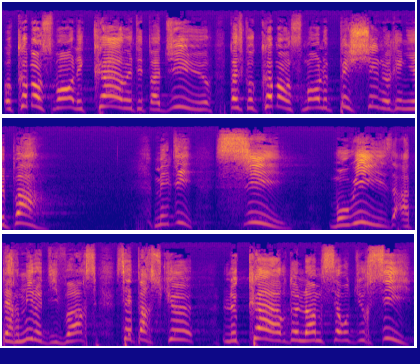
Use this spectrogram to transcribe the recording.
Au commencement, les cœurs n'étaient pas durs parce qu'au commencement, le péché ne régnait pas. Mais il dit, si Moïse a permis le divorce, c'est parce que le cœur de l'homme s'est endurci.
